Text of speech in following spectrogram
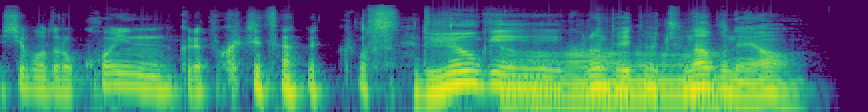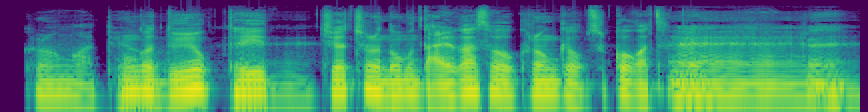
대시보드로 코인 그래프 그리는 거 있고. 뉴욕이 어. 그런 데이터를 주나 보네요. 그런 것 같아요. 뭔가 뉴욕 데이 네. 지하철은 너무 낡아서 그런 게 없을 것 같은데 네. 네.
